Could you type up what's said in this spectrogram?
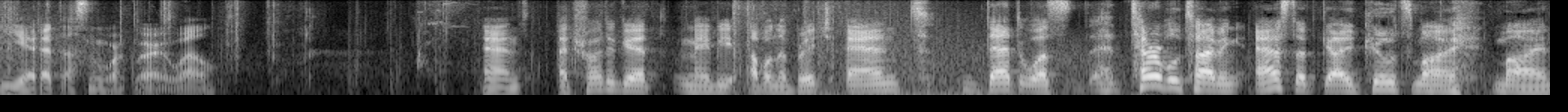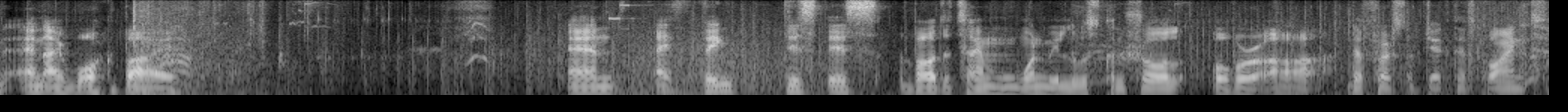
Yeah, that doesn't work very well. And I try to get maybe up on a bridge and that was terrible timing as that guy kills my mine and I walk by. And I think this is about the time when we lose control over uh, the first objective point.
